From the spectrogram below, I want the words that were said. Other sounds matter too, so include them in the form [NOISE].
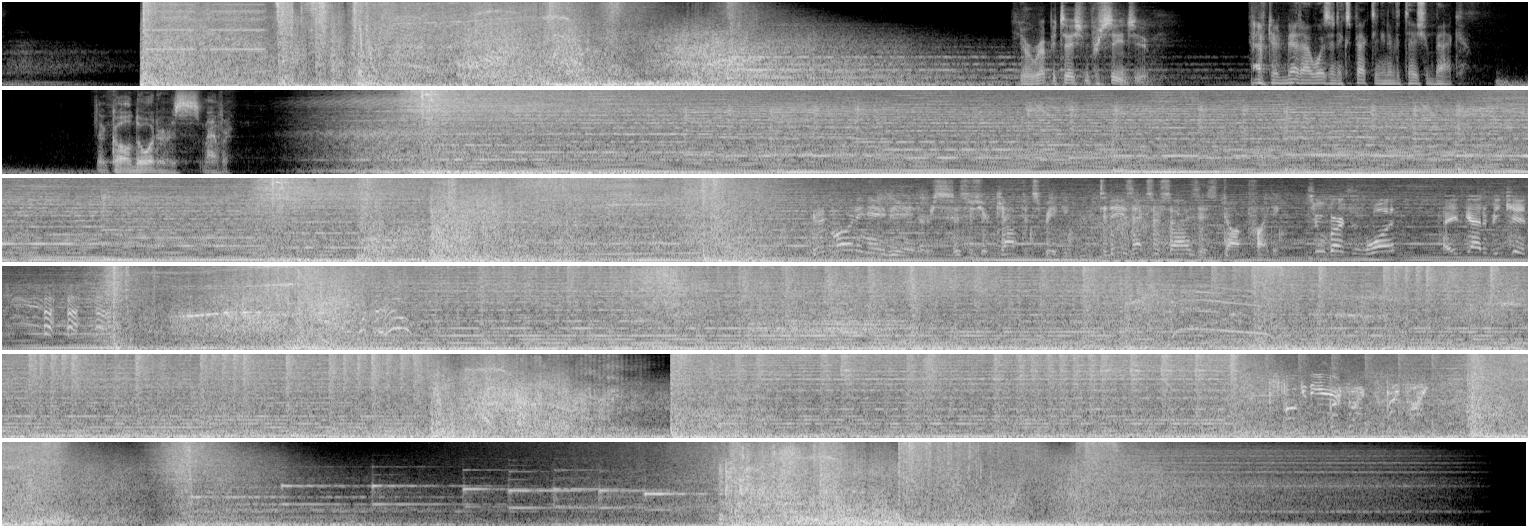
Your reputation precedes you. I have to admit, I wasn't expecting an invitation back. They're called orders, Maverick. This is your captain speaking. Today's exercise is dogfighting. Two versus one? He's got to be kidding. [LAUGHS]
